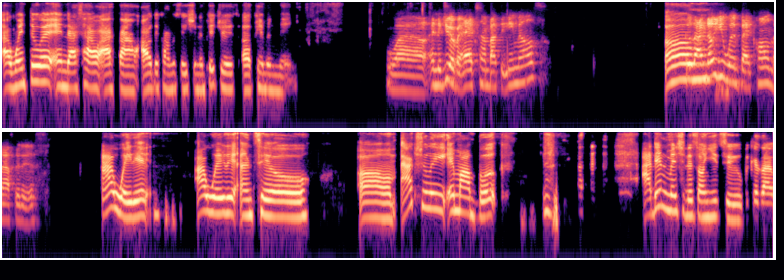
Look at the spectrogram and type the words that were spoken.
I went through it, and that's how I found all the conversation and pictures of him and men. Wow. And did you ever ask him about the emails? Because Um, I know you went back home after this. I waited. I waited until um actually in my book I didn't mention this on YouTube because I,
